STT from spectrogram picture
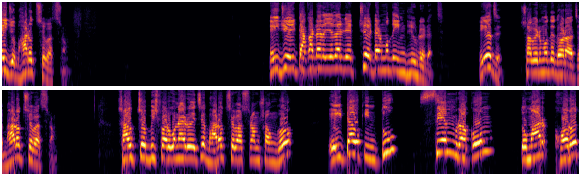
এই যে ভারত সেবাশ্রম। এই যে এই টাকাটা যেটা দেখছ, এটার মধ্যে ইনক্লুডেড আছে। ঠিক আছে? সবের মধ্যে ধরা আছে। ভারত সেবাশ্রম। সাউথ চব্বিশ পরগনায় রয়েছে ভারত সেবাশ্রম সংঘ। এইটাও কিন্তু সেম রকম তোমার খরচ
